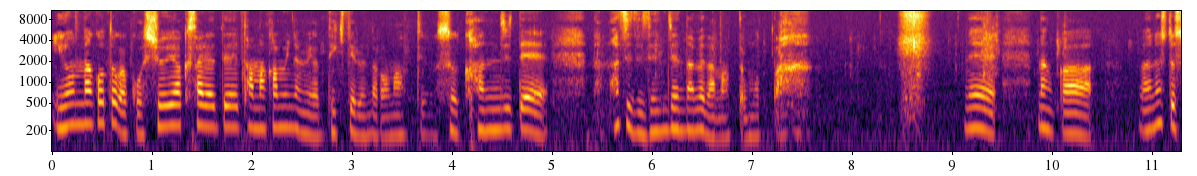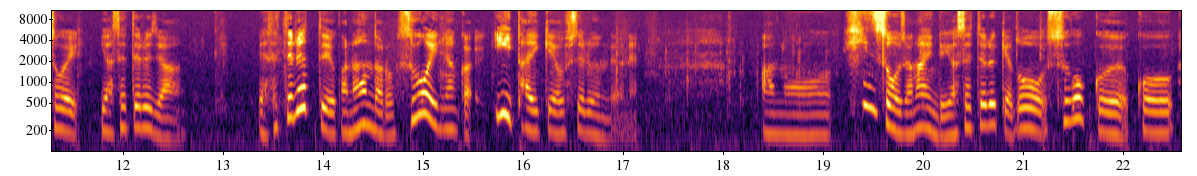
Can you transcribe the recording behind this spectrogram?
いろんなことがこう集約されて田中みな実ができてるんだろうなっていうのをすごい感じてマジで全然ダメだなって思った。でなんかあの人すごい痩せてるじゃん。痩せてるっていうかなんだろう。すごいなんかいい体型をしてるんだよね。あの貧相じゃないんで痩せてるけどすごくこう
